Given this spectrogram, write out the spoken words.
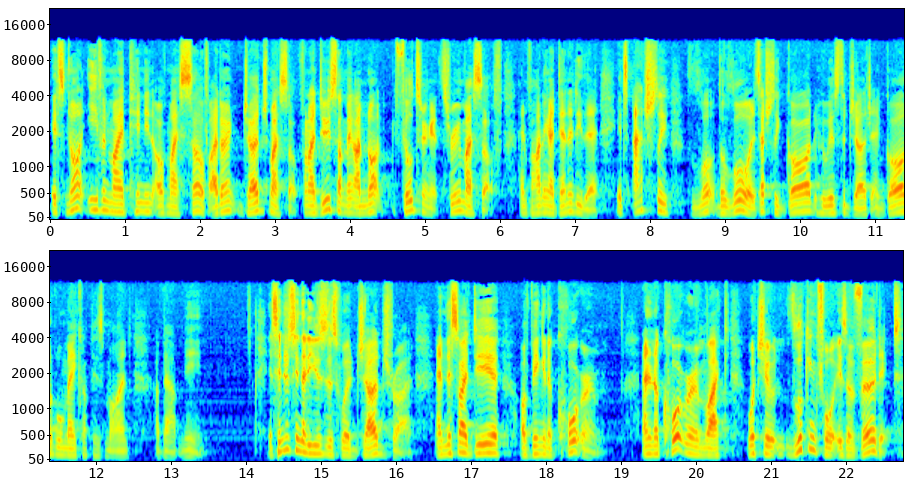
It's not even my opinion of myself. I don't judge myself. When I do something, I'm not filtering it through myself and finding identity there. It's actually the Lord, it's actually God who is the judge, and God will make up his mind about me. It's interesting that he uses this word judge, right? And this idea of being in a courtroom. And in a courtroom, like what you're looking for is a verdict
